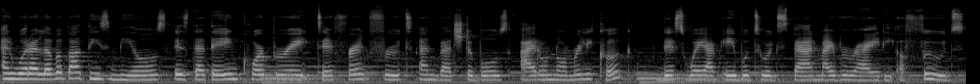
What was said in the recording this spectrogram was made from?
And what I love about these meals is that they incorporate different fruits and vegetables I don't normally cook. This way, I'm able to expand my variety of foods,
